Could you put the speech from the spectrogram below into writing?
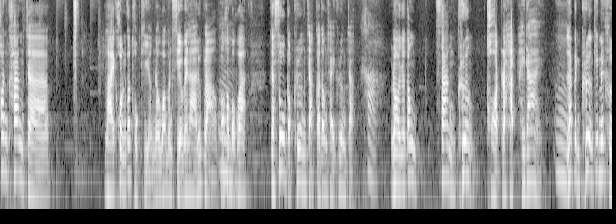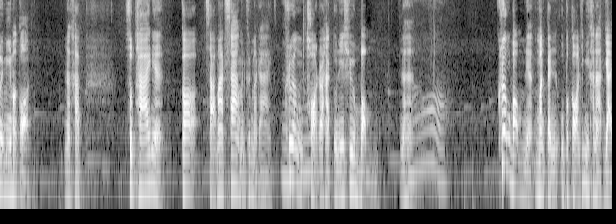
ค่อนข้างจะหลายคนก็ถกเถียงนะว่ามันเสียเวลาหรือเปล่า เพราะเขาบอกว่าจะสู้กับเครื่องจักรก็ต้องใช้เครื่องจักรค่ะ เราจะต้องสร้างเครื่องถอดรหัสให้ได้ อืม และเป็นเครื่องที่ไม่เคยมีมาก่อนนะครับ สุดท้ายเนี่ยก็สามารถสร้างมันขึ้นมาได้ เครื่องถอดรหัสตัวนี้ชื่อบอมนะฮะโอ้เครื่องบอมเนี่ยมันเป็นอุปกรณ์ที่มีขนาดใหญ่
